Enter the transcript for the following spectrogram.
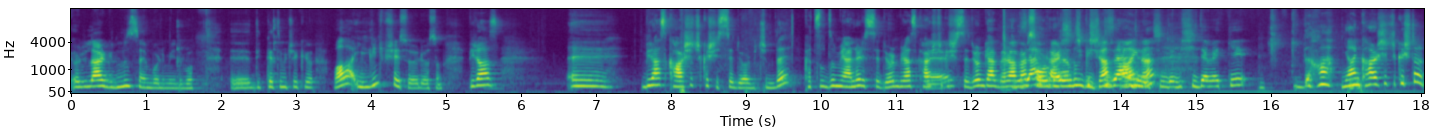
Ölüler Günü'nün sembolü müydü bu? E, dikkatimi çekiyor. Valla ilginç bir şey söylüyorsun. Biraz... E, biraz karşı çıkış hissediyorum içimde. Katıldığım yerler hissediyorum. Biraz karşı evet. çıkış hissediyorum. Gel beraber güzel, sorgulayalım karşı diyeceğim. Güzel Aynen. içinde bir şey demek ki daha yani karşı çıkışta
